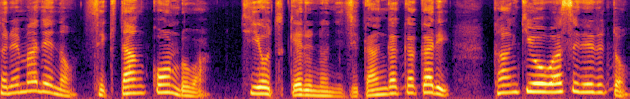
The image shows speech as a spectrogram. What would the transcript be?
それまでの石炭コンロは、火をつけるのに時間がかかり、換気を忘れると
